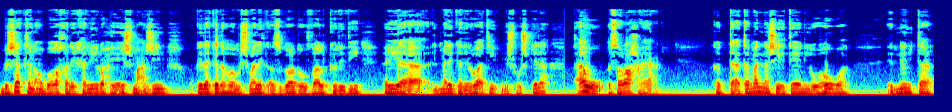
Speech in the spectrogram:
بشكل أو بآخر يخليه يروح يعيش مع جين وكده كده هو مش ملك اسجارد وفالكوري دي هي الملكة دلوقتي مش مشكلة. أو بصراحة يعني كنت أتمنى شيء تاني وهو إن أنت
